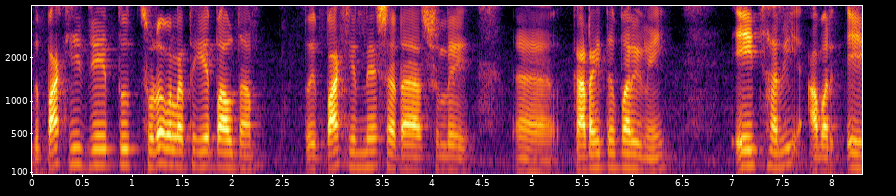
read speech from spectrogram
তো পাখি যেহেতু ছোটোবেলা থেকে পালতাম, তো এই পাখির নেশাটা আসলে কাটাইতে পারি নাই। এই ছাড়ি, আবার এই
